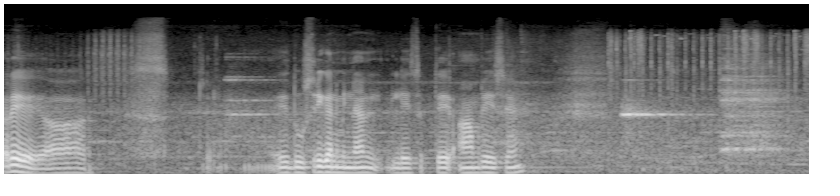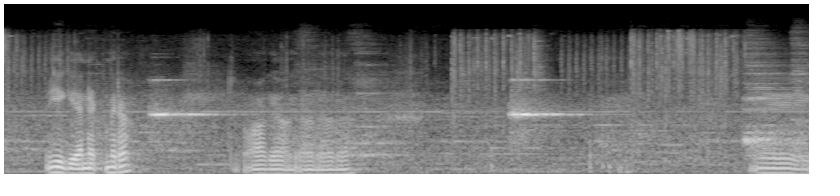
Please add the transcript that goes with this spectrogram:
अरे यार। ये दूसरी गन भी ना ले सकते, आम रेस है। ये गया नेट मेरा। तो आ गया आ गया आ गया आ गया। ये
